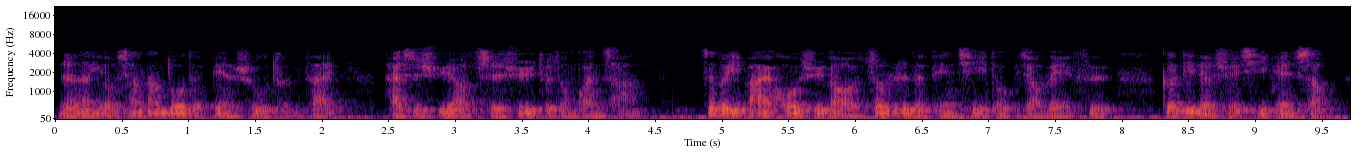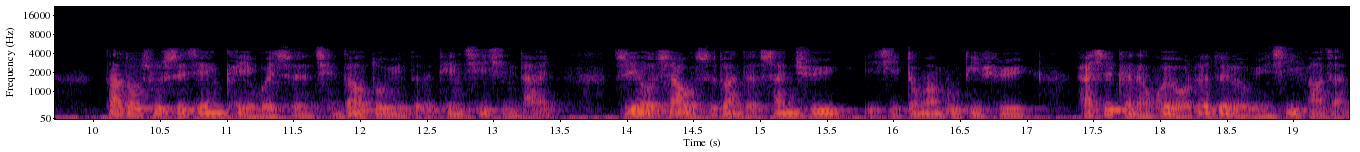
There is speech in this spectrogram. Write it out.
仍然有相当多的变数存在，还是需要持续追踪观察。这个礼拜后续到周日的天气都比较类似，各地的水汽偏少，大多数时间可以维持晴到多云的天气形态。只有下午时段的山区以及东半部地区，还是可能会有热对流云系发展，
